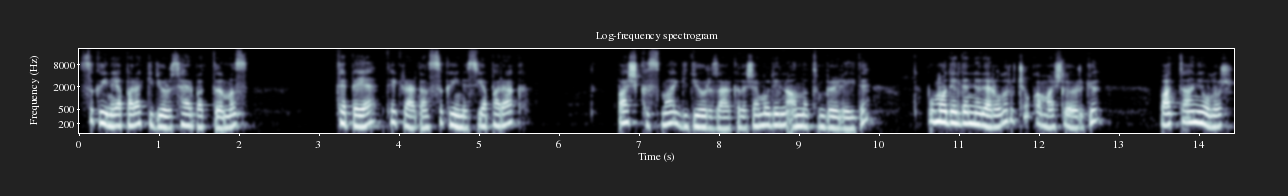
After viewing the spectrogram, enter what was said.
sık iğne yaparak gidiyoruz. Her battığımız tepeye tekrardan sık iğnesi yaparak baş kısma gidiyoruz arkadaşlar. Modelin anlatım böyleydi. Bu modelde neler olur? Çok amaçlı örgü. Battaniye olur.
